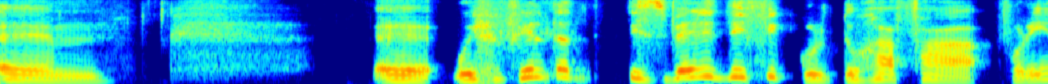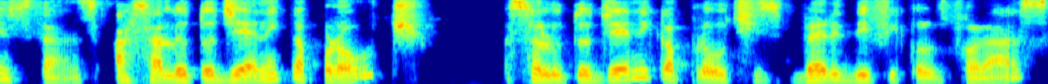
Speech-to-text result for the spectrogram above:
um, uh, we feel that it's very difficult to have, a, for instance, a salutogenic approach. A salutogenic approach is very difficult for us.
